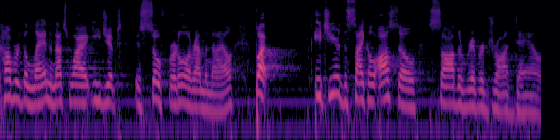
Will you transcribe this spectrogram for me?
covered the land, and that's why Egypt is so fertile around the Nile. But each year, the cycle also saw the river draw down.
